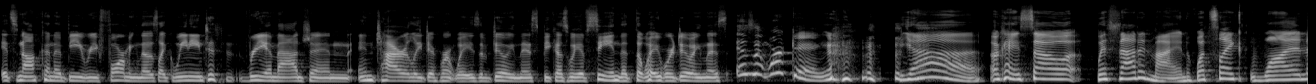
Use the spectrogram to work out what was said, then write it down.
it's not going to be reforming those. Like we need to th- reimagine entirely different ways of doing this because we have seen that the way we're doing this isn't working. Yeah. Okay. So, with that in mind, what's like one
